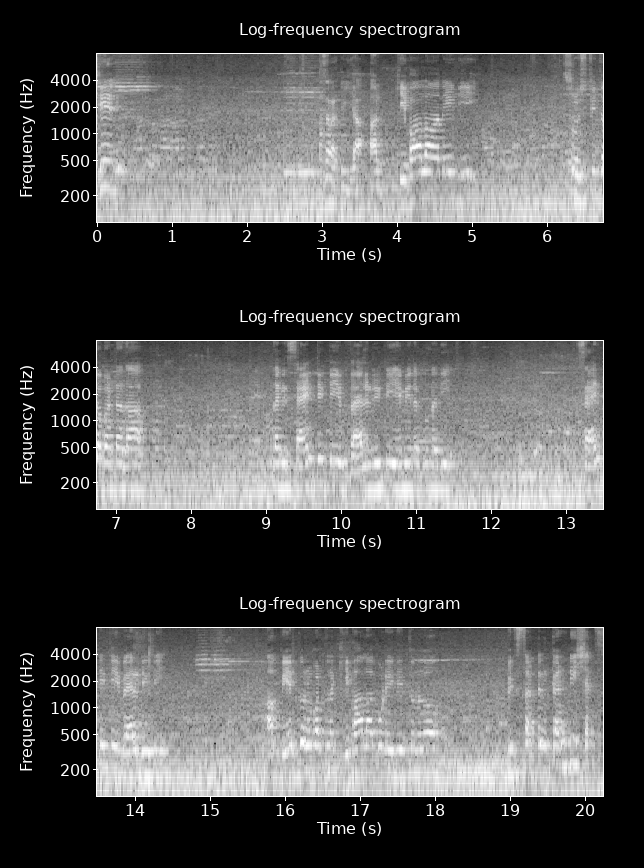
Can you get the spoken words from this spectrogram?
చేయాలి అసలు అది కిబాలా అనేది సృష్టించబడ్డదా? దాని శాంటిటీ వ్యాలిడిటీ ఏ మీదకు ఉన్నది? శాంటిటీ వ్యాలిడిటీ ఆ పేర్కొనబడుతున్న కిబాలా కూడా ఏదైతే with certain conditions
